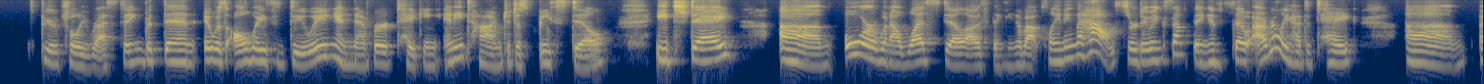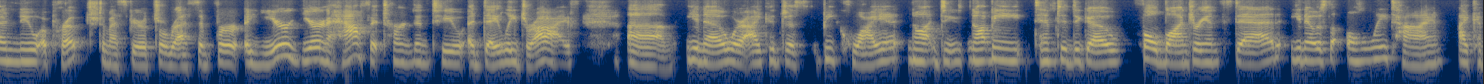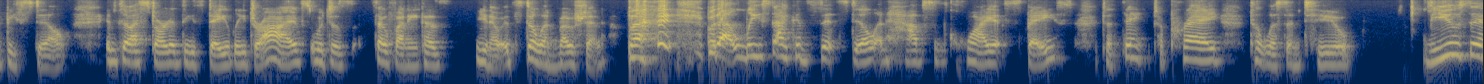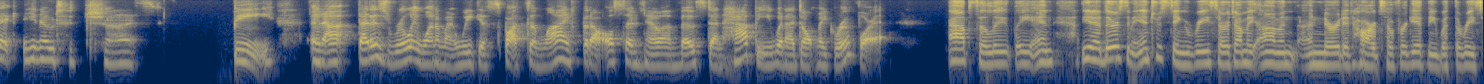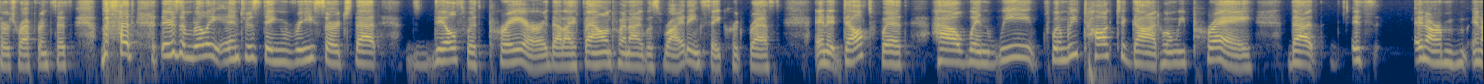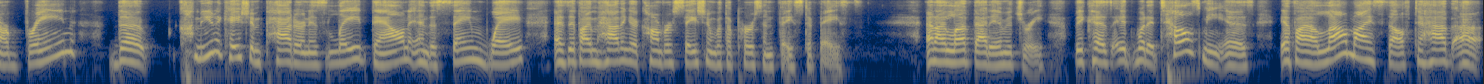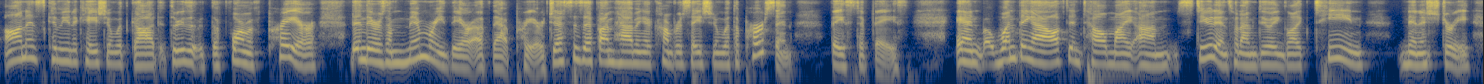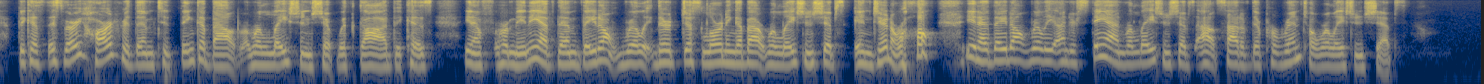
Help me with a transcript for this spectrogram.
spiritually resting, but then it was always doing and never taking any time to just be still each day. Um, or when I was still, I was thinking about cleaning the house or doing something. And so I really had to take um, a new approach to my spiritual rest. And for a year, year and a half, it turned into a daily drive, um, you know, where I could just be quiet, not do, not be tempted to go fold laundry instead. You know, was the only time I could be still. And so I started these daily drives, which is so funny because you know it's still in motion but but at least i could sit still and have some quiet space to think to pray to listen to music you know to just be and I, that is really one of my weakest spots in life but i also know i'm most unhappy when i don't make room for it Absolutely. And, you know, there's some interesting research. I'm a, I'm a nerd at heart, so forgive me with the research references, but there's some really interesting research that deals with prayer that I found when I was writing Sacred Rest. And it dealt with how when we, when we talk to God, when we pray, that it's in our, in our brain, the communication pattern is laid down in the same way as if I'm having a conversation with a person face to face. And I love that imagery because it what it tells me is if I allow myself to have an honest communication with God through the, the form of prayer, then there's a memory there of that prayer, just as if I'm having a conversation with a person face to face. And one thing I often tell my um, students when I'm doing like teen ministry because it's very hard for them to think about a relationship with God because, you know, for many of them, they don't really, they're just learning about relationships in general. you know, they don't really understand relationships outside of their parental relationships.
